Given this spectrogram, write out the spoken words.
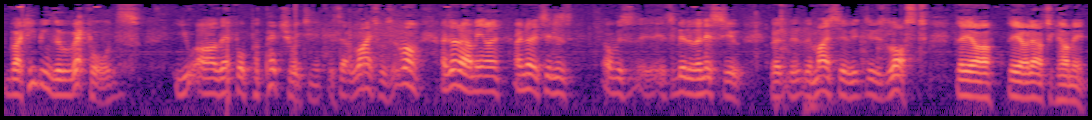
By keeping the records, you are therefore perpetuating it. Is that right or is it wrong? I don't know. I mean, I, I know it's, it is obviously it's a bit of an issue, but the, the mice if it is lost, they are they are allowed to come in.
